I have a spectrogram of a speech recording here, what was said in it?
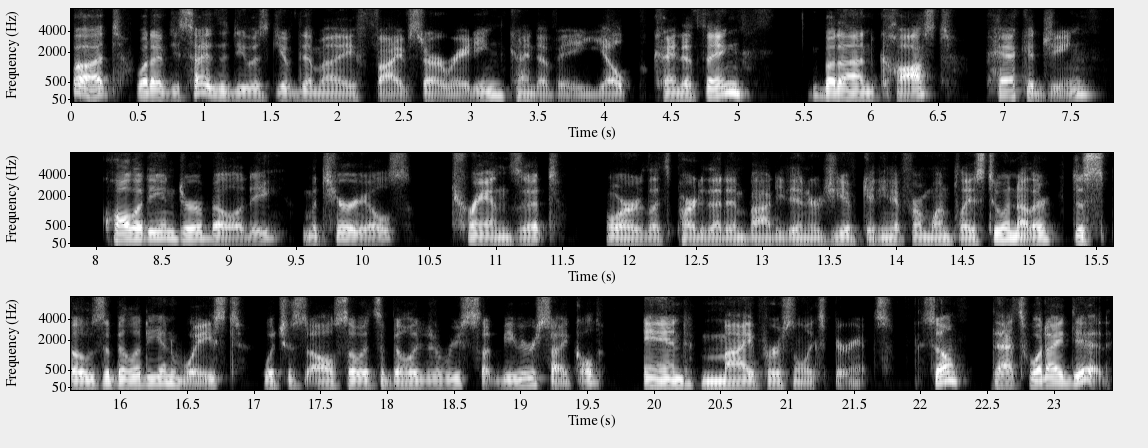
But what I've decided to do is give them a five star rating, kind of a Yelp kind of thing, but on cost, packaging, quality and durability, materials, transit, or that's part of that embodied energy of getting it from one place to another, disposability and waste, which is also its ability to re- be recycled, and my personal experience. So that's what I did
